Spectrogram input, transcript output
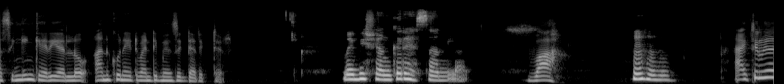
సింగింగ్ కెరియర్లో అనుకునేటువంటి music director. Maybe Shankar Ehsaan Loy యాక్చువల్గా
